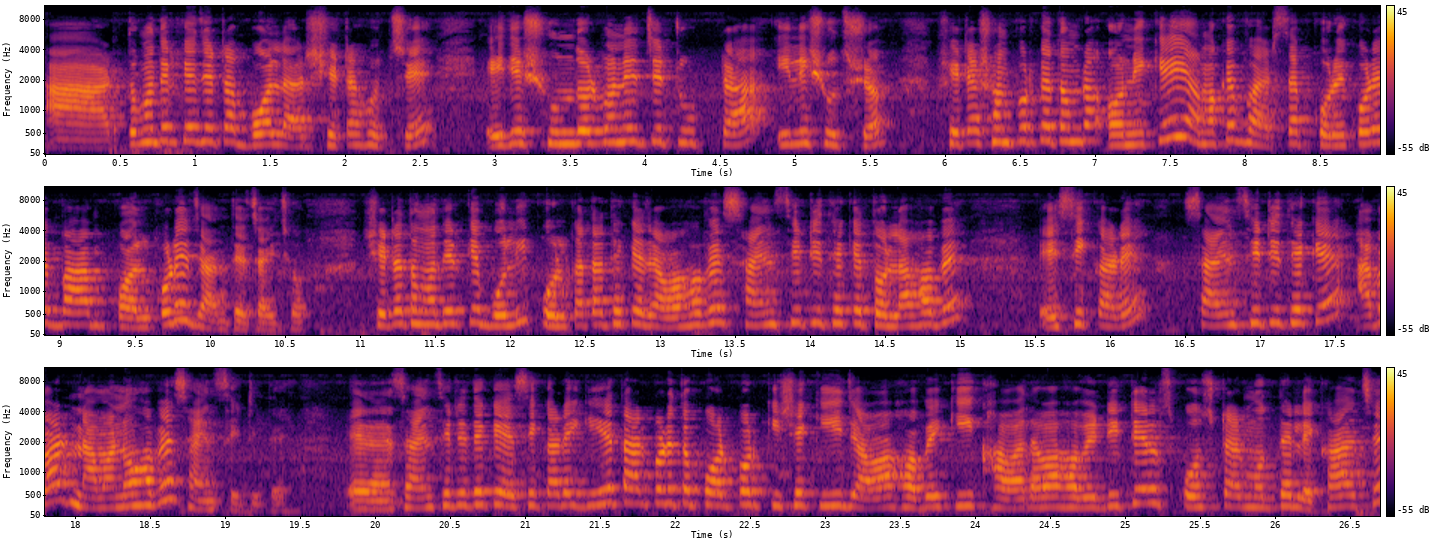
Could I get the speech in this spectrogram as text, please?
আর তোমাদেরকে যেটা বলার সেটা হচ্ছে, এই যে সুন্দরবনের যে ট্যুরটা, ইলিশ উৎসব, সেটা সম্পর্কে তোমরা অনেকেই আমাকে হোয়াটসঅ্যাপ করে করে বা কল করে জানতে চাইছো। সেটা তোমাদেরকে বলি, কলকাতা থেকে যাওয়া হবে, সায়েন্স সিটি থেকে তোলা হবে। এসি কারে সায়েন্স সিটি থেকে আবার নামানো হবে সায়েন্স সিটিতে সায়েন্স সিটি থেকে এসি কারে গিয়ে তারপরে তো পরপর কিসে কি যাওয়া হবে, কি খাওয়া দাওয়া হবে ডিটেলস পোস্টার মধ্যে লেখা আছে।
